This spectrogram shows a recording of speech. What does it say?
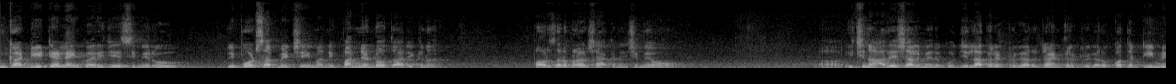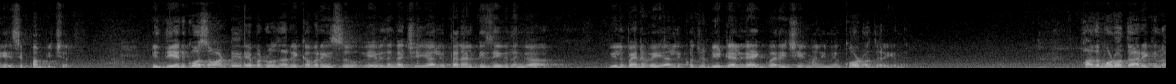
ఇంకా డీటెయిల్డ్ ఎంక్వైరీ చేసి మీరు రిపోర్ట్ సబ్మిట్ చేయమని పన్నెండవ తారీఖున పౌర సరఫరాల శాఖ నుంచి మేము ఇచ్చిన ఆదేశాల మేరకు జిల్లా కలెక్టర్ గారు జాయింట్ కలెక్టర్ గారు కొత్త టీంని వేసి పంపించారు. ఇది దేనికోసం అంటే రేపటి రోజున రికవరీస్ ఏ విధంగా చేయాలి పెనల్టీస్ ఏ విధంగా వీళ్ళపైన వేయాలి కొంచెం డీటెయిల్గా ఎంక్వైరీ చేయమని మేము కోరడం జరిగింది. పదమూడో తారీఖున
